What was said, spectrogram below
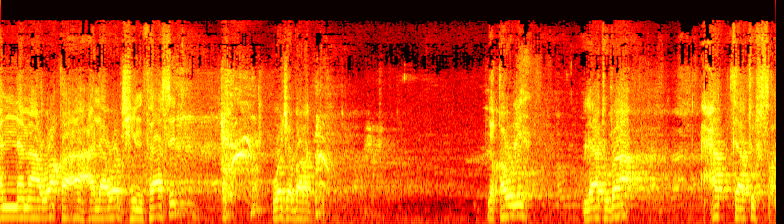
أن ما وقع على وجه فاسد وجب رده. لقوله لا تباع حتى تفصل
